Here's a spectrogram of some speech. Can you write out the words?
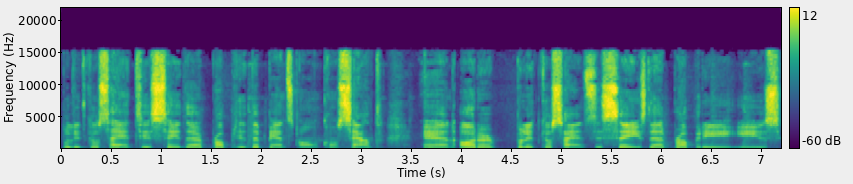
political scientists say that property depends on consent, and other political scientists say that property is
